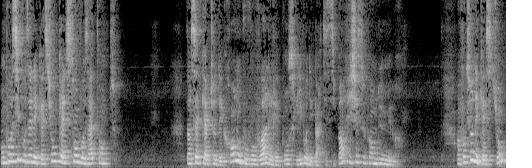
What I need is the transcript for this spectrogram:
On peut aussi poser les questions Quelles sont vos attentes? Dans cette capture d'écran, nous pouvons voir les réponses libres des participants affichées sous forme de mur. En fonction des questions,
